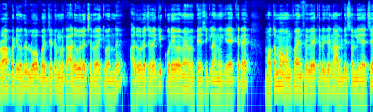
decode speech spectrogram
ப்ராப்பர்ட்டி வந்து லோ பட்ஜெட் உங்களுக்கு அறுபது லட்ச ரூபாய்க்கு வந்து அறுபது லட்ச ரூபாய்க்கு குறைவாகவே நம்ம பேசிக்கலாங்க ஏக்கரு மொத்தமாக ஒன் பாயிண்ட் ஃபைவ் ஏக்கர் இருக்குதுன்னு ஆல்ரெடி சொல்லியாச்சு.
